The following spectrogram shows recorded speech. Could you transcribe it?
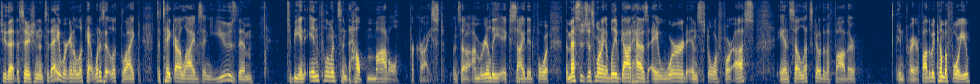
to that decision. And today we're going to look at what does it look like to take our lives and use them to be an influence and to help model for Christ. And so I'm really excited for the message this morning. I believe God has a word in store for us. And so let's go to the Father in prayer. Father, we come before you.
